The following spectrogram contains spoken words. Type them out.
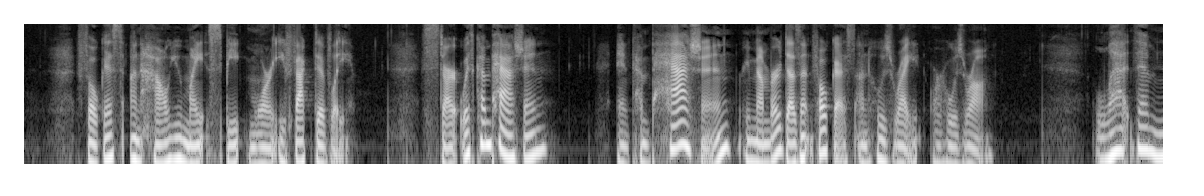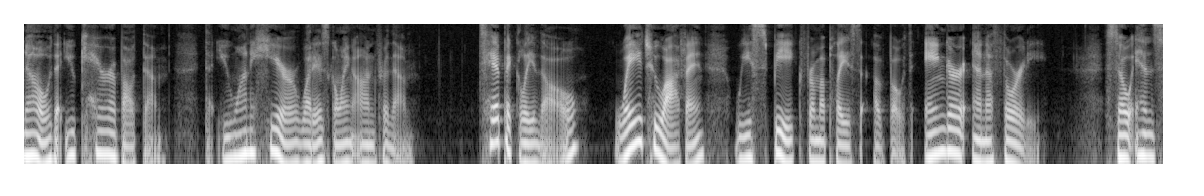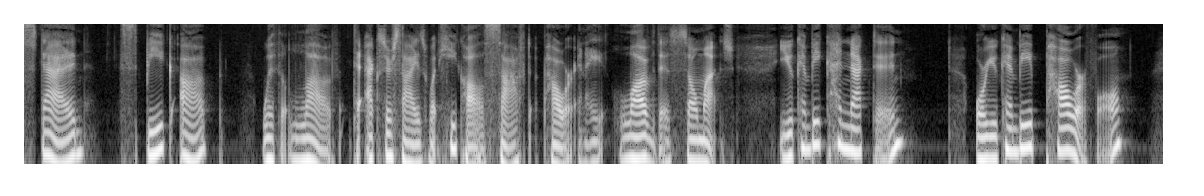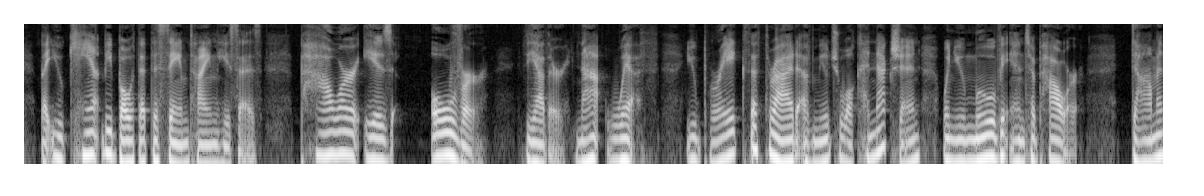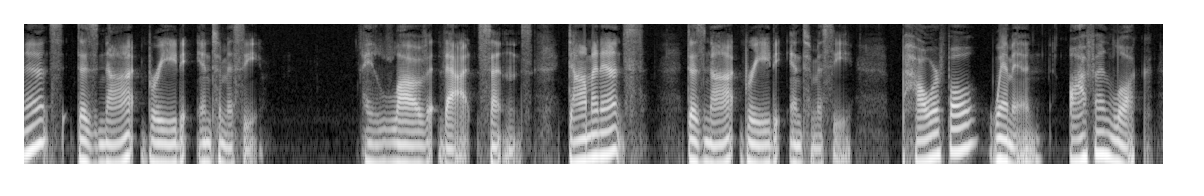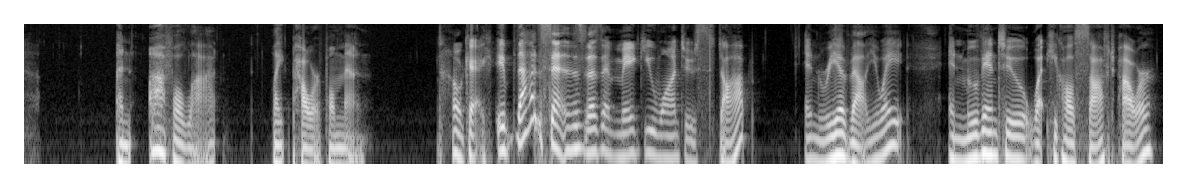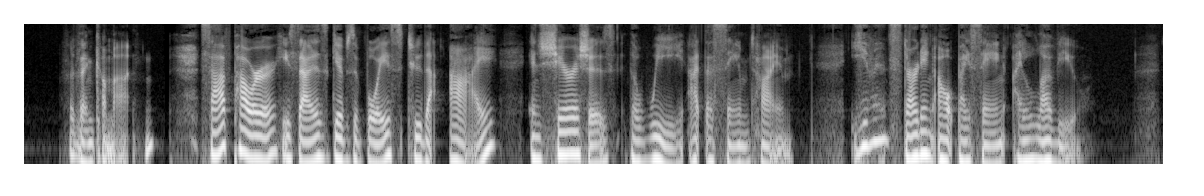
Focus on how you might speak more effectively. Start with compassion. And compassion, remember, doesn't focus on who's right or who's wrong. Let them know that you care about them, that you want to hear what is going on for them. Typically, though, way too often, we speak from a place of both anger and authority. So instead, speak up with love to exercise what he calls soft power. And I love this so much. You can be connected or you can be powerful, but you can't be both at the same time, he says. Power is over the other, not with. You break the thread of mutual connection when you move into power. Dominance does not breed intimacy. I love that sentence. Dominance does not breed intimacy. Powerful women often look an awful lot like powerful men. Okay, if that sentence doesn't make you want to stop and reevaluate and move into what he calls soft power, then come on. Soft power, he says, gives voice to the I and cherishes the we at the same time. Even starting out by saying, I love you.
